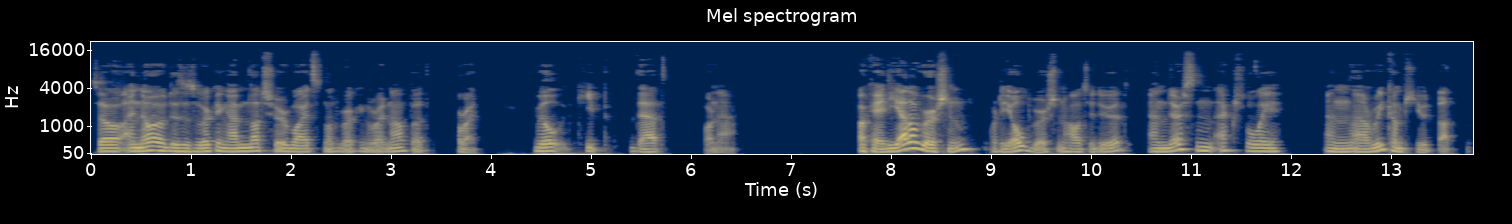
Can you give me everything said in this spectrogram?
So I know this is working. I'm not sure why it's not working right now, but all right. We'll keep that for now. Okay, the other version, or the old version, how to do it, and there's an actually an uh, recompute button.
